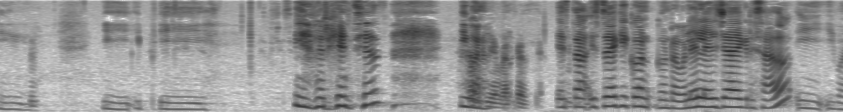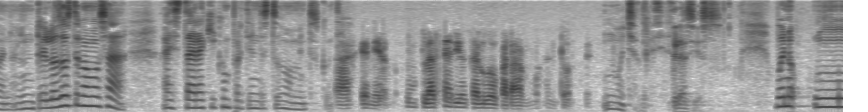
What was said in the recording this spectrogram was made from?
y, y- y- y Emergencias. Y bueno, Y emergencia. está- estoy aquí con, con Raúl, él es ya egresado y, y bueno, entre los dos te vamos a, a estar aquí compartiendo estos momentos contigo. Ah, genial. Un placer y un saludo para ambos, entonces. Muchas gracias. Gracias. Bueno, mm,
